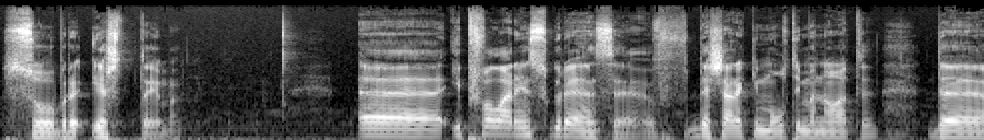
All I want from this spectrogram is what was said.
sobre este tema. Uh, e por falar em segurança, deixar aqui uma última nota da,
